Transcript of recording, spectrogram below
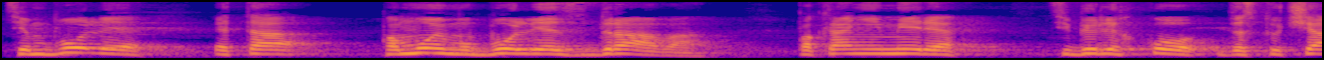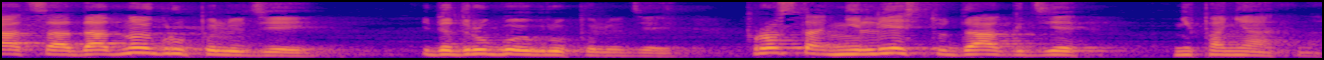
Тем более, это, по-моему, более здраво. По крайней мере, тебе легко достучаться до одной группы людей и до другой группы людей. Просто не лезь туда, где непонятно.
